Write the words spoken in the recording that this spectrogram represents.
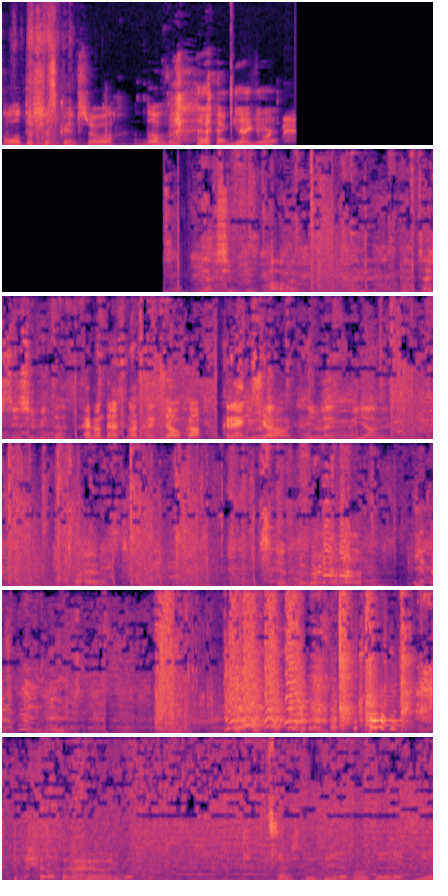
O, to już się skończyło. Dobra, GG. Ja się witałem. No wcześniej się witam. Jak on teraz chyba kręciołka? Kręciołek! Julek, Julek wbijany. Co jest? Nietrafiony! Kurwa. Coś tu zjebał teraz, nie?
